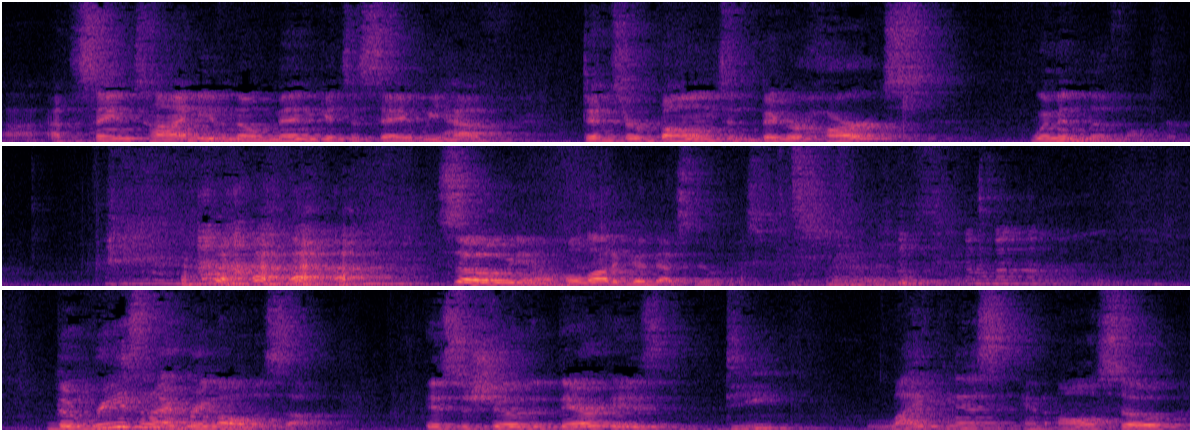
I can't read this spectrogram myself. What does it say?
Uh, at the same time, even though men get to say we have denser bones and bigger hearts, women live longer. so, you know, a whole lot of good that's doing us. the reason I bring all this up is to show that there is deep likeness and also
